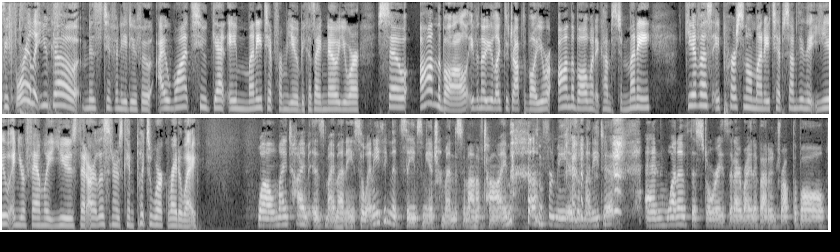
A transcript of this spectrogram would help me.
Before I let you go, Ms. Tiffany Dufu, I want to get a money tip from you because I know you are so on the ball, even though you like to drop the ball, you are on the ball when it comes to money give us a personal money tip, something that you and your family use that our listeners can put to work right away. Well, my time is my money. So anything that saves me a tremendous amount of time um, for me is a money tip. And one of the stories that I write about in Drop the Ball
